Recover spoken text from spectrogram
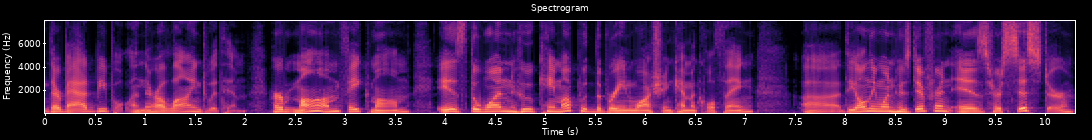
they're bad people and they're aligned with him. Her mom, fake mom, is the one who came up with the brainwashing chemical thing. Uh, the only one who's different is her sister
